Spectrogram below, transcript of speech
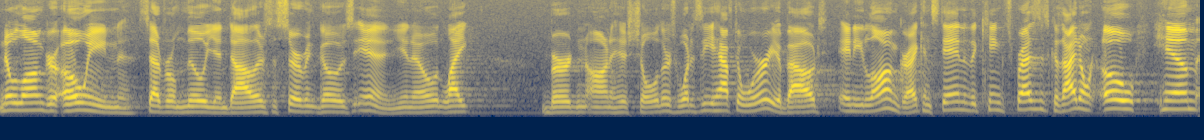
No longer owing several million dollars, the servant goes in, you know, light burden on his shoulders. What does he have to worry about any longer? I can stand in the king's presence because I don't owe him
